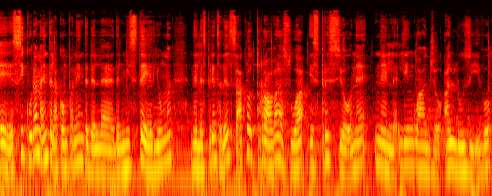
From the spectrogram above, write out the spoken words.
e sicuramente la componente del, del mysterium nell'esperienza del sacro trova la sua espressione nel linguaggio allusivo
